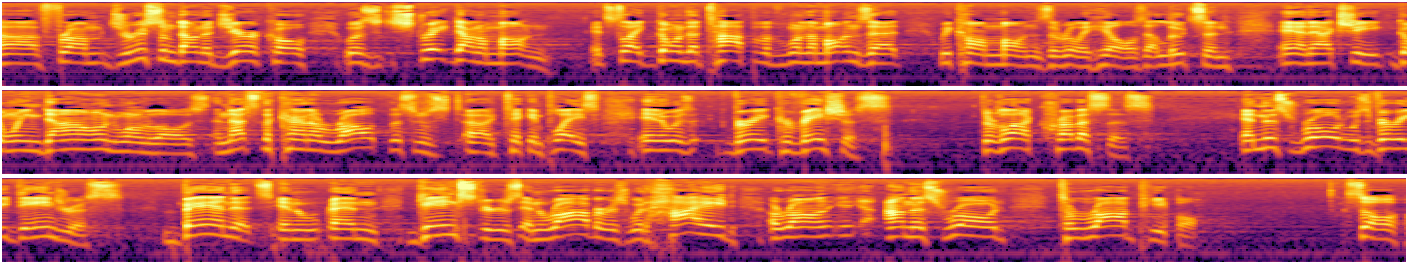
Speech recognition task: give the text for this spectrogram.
uh, from Jerusalem down to Jericho was straight down a mountain. It's like going to the top of one of the mountains that we call mountains, they're really hills at Lutsen, and actually going down one of those. And that's the kind of route this was uh, taking place. And it was very curvaceous. There was a lot of crevices. And this road was very dangerous. Bandits and, and gangsters and robbers would hide around on this road to rob people. So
